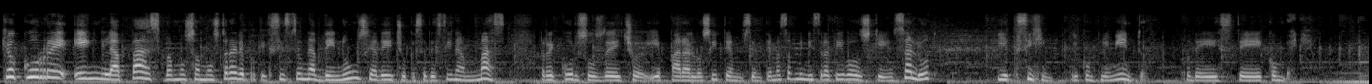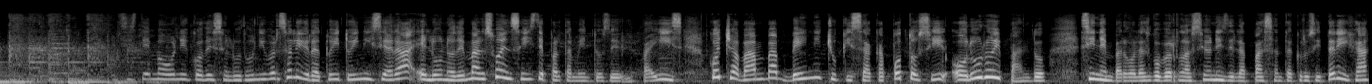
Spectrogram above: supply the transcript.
¿Qué ocurre en La Paz? Vamos a mostrarle porque existe una denuncia de hecho que se destina más recursos de hecho para los ítems en temas administrativos que en salud y exigen el cumplimiento de este convenio. Sistema Único de Salud Universal y Gratuito iniciará el 1 de marzo en seis departamentos del país, Cochabamba, Beni, Chuquisaca, Potosí, Oruro y Pando. Sin embargo, las gobernaciones de La Paz, Santa Cruz y Tarija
